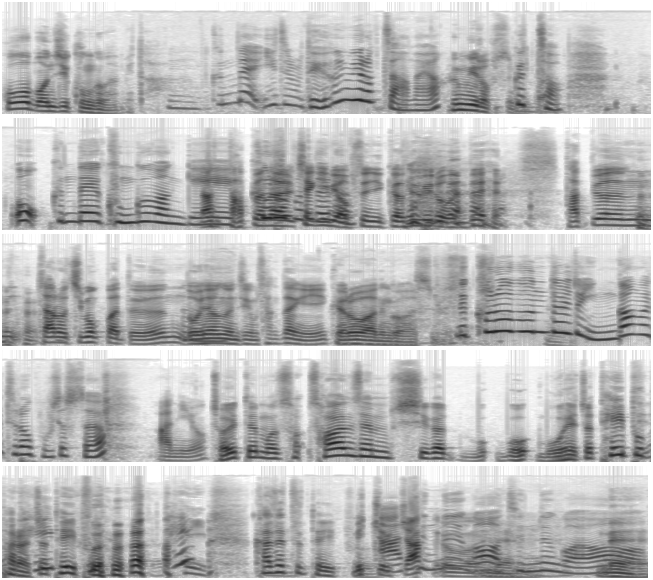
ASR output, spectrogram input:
그거 뭔지 궁금합니다. 음, 근데 이 질문 되게 흥미롭지 않아요? 흥미롭습니다. 그쵸? 어, 근데 궁금한 게난 답변할 크루분들은- 책임이 없으니까 흥미로운데 답변자로 지목받은 노형은 지금 상당히 괴로워하는 것 같습니다. 근데 크루분들도 인강을 들어보셨어요? 아니요. 저희 때 뭐 서한샘 씨가 뭐, 뭐, 뭐 했죠? 테이프 팔았죠? 테이프, 테이프. 카세트 테이프. 밑줄 아, 쫙 듣는 요거. 거, 네. 듣는 거요. 네,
